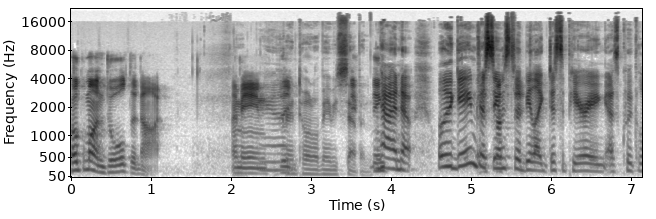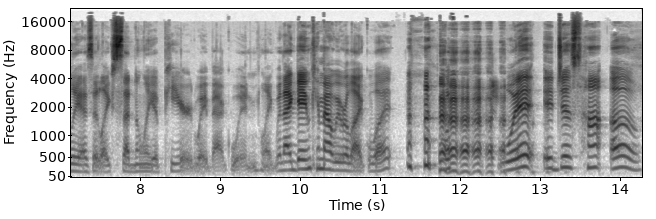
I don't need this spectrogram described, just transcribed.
Pokemon Duel did not. I mean, Yeah. the- in total maybe 7. Yeah, I know. Well, the game just seems to be like disappearing as quickly as it like suddenly appeared way back when. Like when that game came out, we were like, "What? what? what? It just huh? Oh,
